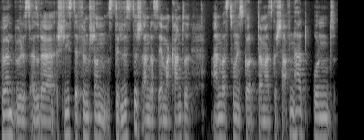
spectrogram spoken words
hören würdest. Also da schließt der Film schon stilistisch an das sehr markante an, was Tony Scott damals geschaffen hat und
